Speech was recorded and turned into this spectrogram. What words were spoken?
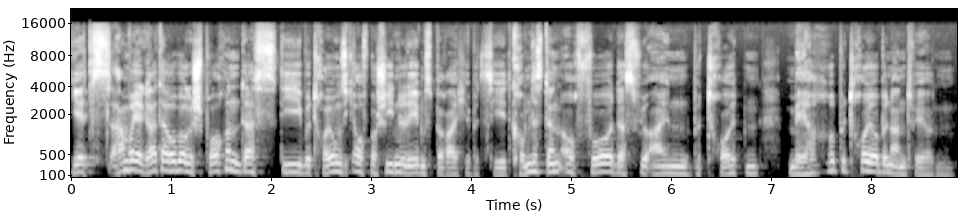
Jetzt haben wir ja gerade darüber gesprochen, dass die Betreuung sich auf verschiedene Lebensbereiche bezieht. Kommt es dann auch vor, dass für einen Betreuten mehrere Betreuer benannt werden?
